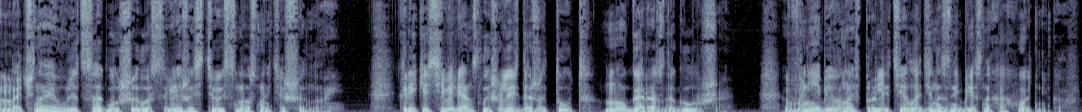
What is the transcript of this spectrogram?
Ночная улица оглушила свежестью и сносной тишиной. Крики северян слышались даже тут, но гораздо глуше. В небе вновь пролетел один из небесных охотников.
